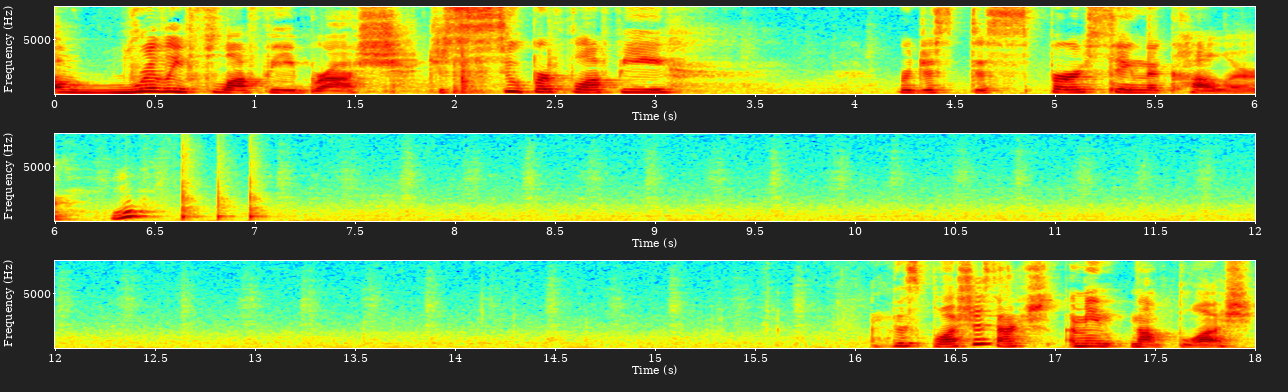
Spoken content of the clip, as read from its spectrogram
a really fluffy brush, just super fluffy we're just dispersing the color. Woo. This blush is actually, I mean, not blush.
